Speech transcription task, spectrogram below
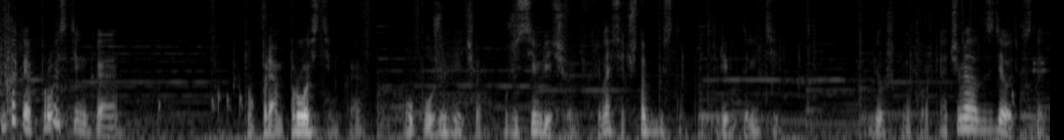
Ну, такая простенькая. Прям простенькая. Опа, уже вечер. Уже 7 вечера. Ни хрена себе, что так быстро? Время-то летит. Ёшкины кошки. А что мне надо сделать, кстати?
